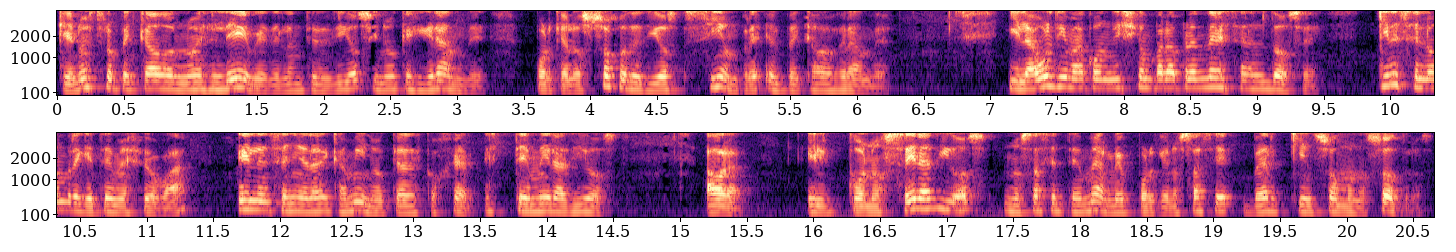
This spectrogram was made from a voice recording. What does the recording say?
que nuestro pecado no es leve delante de Dios, sino que es grande, porque a los ojos de Dios siempre el pecado es grande. Y la última condición para aprender está en el 12. ¿Quién es el hombre que teme a Jehová? Él enseñará el camino que ha de escoger, es temer a Dios. Ahora, el conocer a Dios nos hace temerle porque nos hace ver quién somos nosotros.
